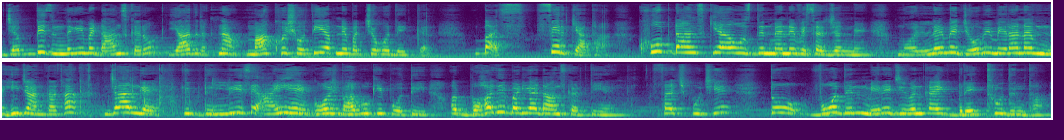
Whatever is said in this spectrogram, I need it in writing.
जब भी ज़िंदगी में डांस करो, याद रखना, माँ खुश होती है अपने बच्चों को देखकर। बस, फिर क्या था? खूब डांस किया उस दिन मैंने विसर्जन में। मोहल्ले में जो भी मेरा नाम नहीं जानता था, जान गए कि दिल्ली से आई है घोष बाबू की पोती और बहुत ही बढ़िया डांस करती है। सच पूछिए तो वो दिन मेरे जीवन का एक ब्रेक थ्रू दिन था।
